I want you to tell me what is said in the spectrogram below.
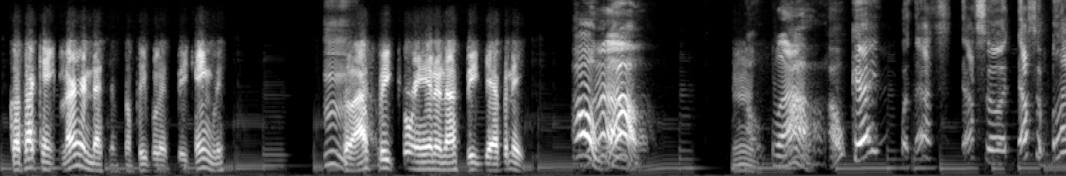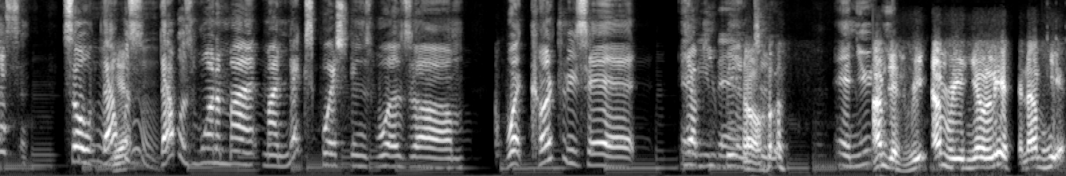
because I can't learn nothing from people that speak English. Mm. So I speak Korean and I speak Japanese. oh wow. Mm. Oh, Wow. Okay. Well, that's that's a that's a blessing. So that Yeah. was that was one of my my next questions was um what countries had have, you been, to? Oh, And you I'm just re- I'm reading your list and I'm here.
